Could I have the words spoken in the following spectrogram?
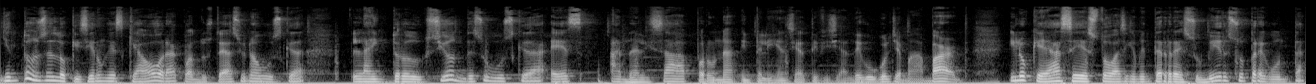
Y entonces lo que hicieron es que ahora cuando usted hace una búsqueda, la introducción de su búsqueda es analizada por una inteligencia artificial de Google llamada BARD. Y lo que hace esto básicamente es resumir su pregunta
